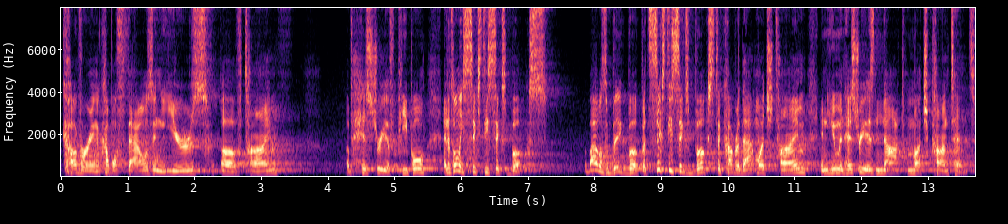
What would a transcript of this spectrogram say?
covering a couple thousand years of time, of history of people, and it's only 66 books. The Bible's a big book, but 66 books to cover that much time in human history is not much content.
